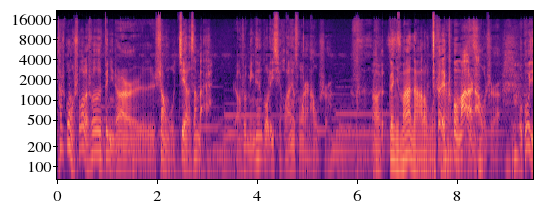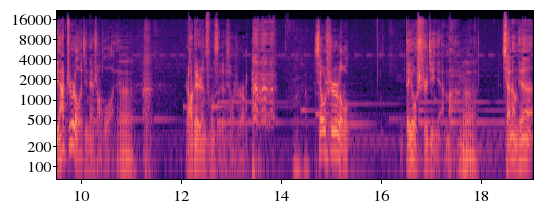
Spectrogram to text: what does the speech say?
他跟我说了，说跟你这儿上午借了三百，然后说明天过来一起还，又从我这儿拿五十，啊，跟你妈拿了五十对，跟我妈那儿拿五十，我估计人家知道我今天上货去，嗯，然后这人从此就消失了，消失了，我得有十几年吧，嗯，前两天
